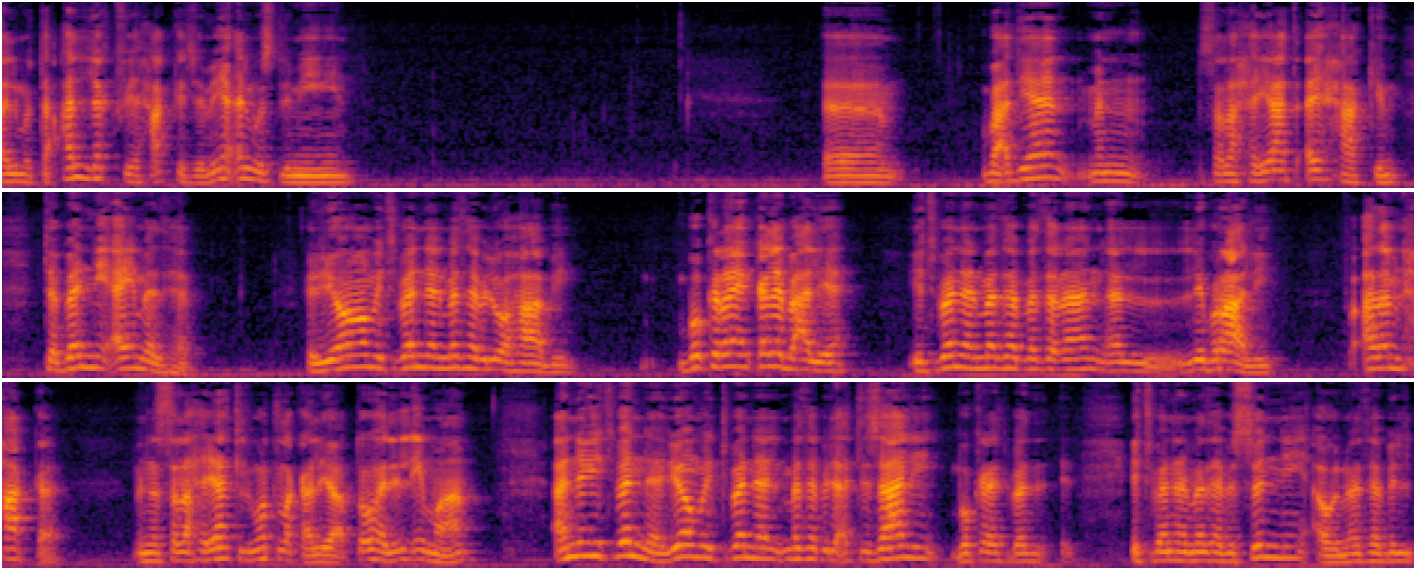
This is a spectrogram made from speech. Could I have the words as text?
المتعلق في حق جميع المسلمين. وبعدين من صلاحيات أي حاكم تبني أي مذهب. اليوم يتبنى المذهب الوهابي بكرة ينقلب عليه. يتبنى المذهب مثلا الليبرالي هذا من حقه. من الصلاحيات المطلقة اللي يعطوها للإمام أنه يتبنى اليوم يتبنى المذهب الاعتزالي بكرة يتبنى المذهب السني أو المذهب ال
